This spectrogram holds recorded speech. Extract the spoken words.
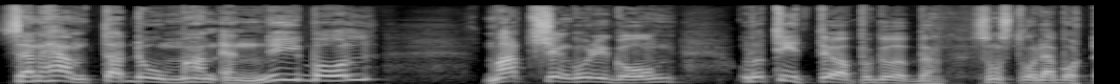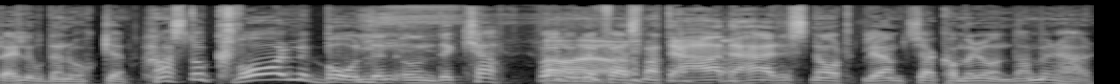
Sen hämtar domaren en ny boll, matchen går igång och då tittar jag på gubben som står där borta i lodenrocken. Han står kvar med bollen under kappan ungefär som att ah, det här är snart glömt så jag kommer undan med det här.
